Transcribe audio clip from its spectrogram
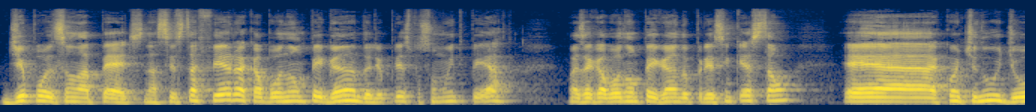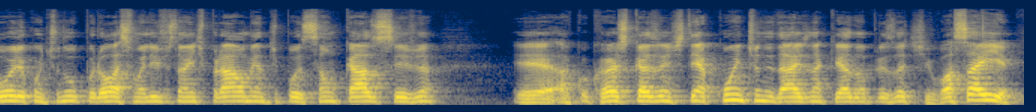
de posição na PETS na sexta-feira, acabou não pegando ali, o preço passou muito perto, mas acabou não pegando o preço em questão. É, continuo de olho, continuo próximo ali justamente para aumento de posição, caso seja, é, caso a gente tenha continuidade na queda no preço ativo. O açaí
